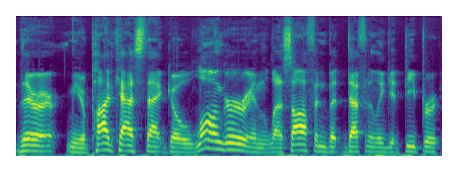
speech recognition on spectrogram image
there you know, podcasts podcasts that go longer and less often, but definitely get deeper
